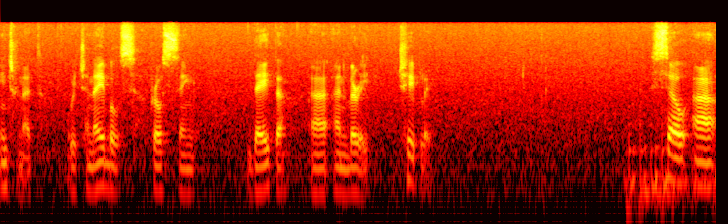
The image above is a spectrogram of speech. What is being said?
internet, which enables processing data uh, and very cheaply. So uh,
